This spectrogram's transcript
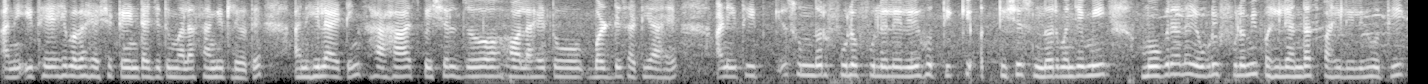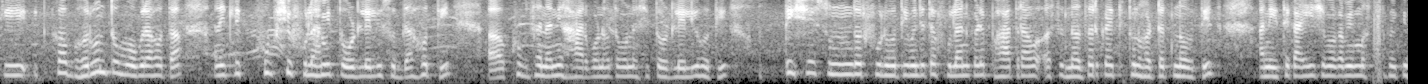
आणि इथे हे बघा हे असे टेंट आहे जे तुम्हाला सांगितले होते. आणि ही लायटिंग्स हा हा स्पेशल जो हॉल आहे तो बड्डेसाठी आहे. आणि इथे इतकी सुंदर फुलं फुललेली होती की अतिशय सुंदर. म्हणजे मी मोगऱ्याला एवढी फुलं मी पहिल्यांदाच पाहिलेली होती की इतका भरून तो मोगरा होता. आणि इथली खूपशी फुलं आम्ही तोडलेलीसुद्धा होती. खूप जणांनी हार बनवतो म्हणून अशी तोडलेली होती. अतिशय सुंदर फुलं होती. म्हणजे त्या फुलांकडे पाहत राहावं असं नजर काही तिथून हटत नव्हतीच. आणि इथे काहीशी मग आम्ही मस्तपैकी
